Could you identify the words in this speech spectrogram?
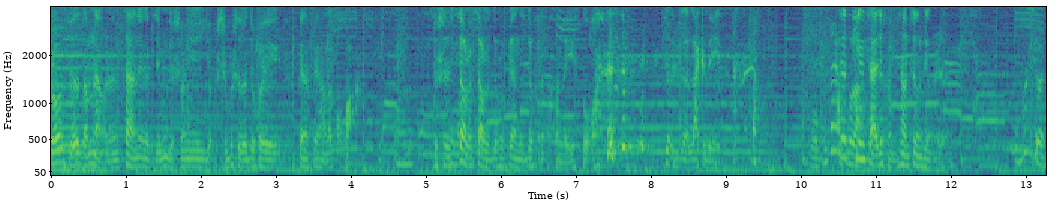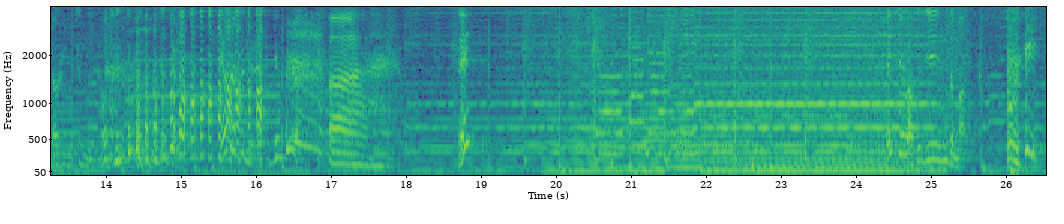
时候觉得咱们两个人在那个节目里的声音有时不时的就会变得非常的垮，就是笑着笑着就会变得就很很猥琐，就是 like this，我不在乎了。这听起来就很不像正经人。我不喜欢当什么正经人，我本身就不正经。谁要当正经人，神经病啊！哎，哎，しょうがないね哎，所以老司机你怎么？呸！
